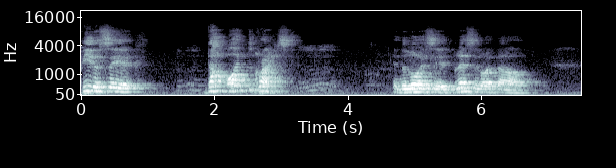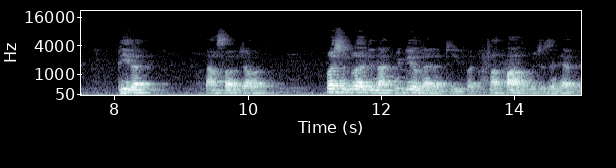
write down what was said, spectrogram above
Peter said, Thou art the Christ. And the Lord said, Blessed art thou, Peter, thou son of John. Flesh and blood did not reveal that unto you, but my Father which is in heaven.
